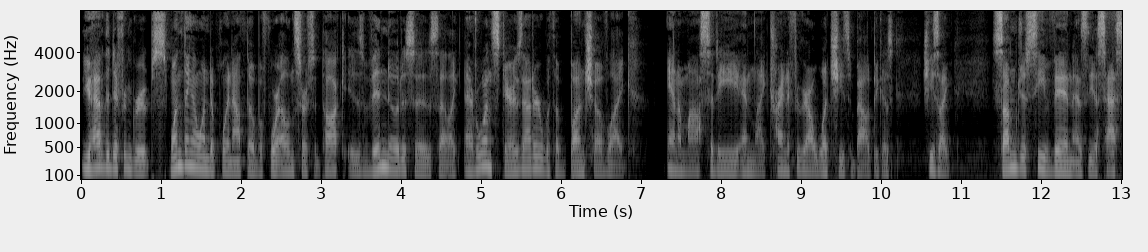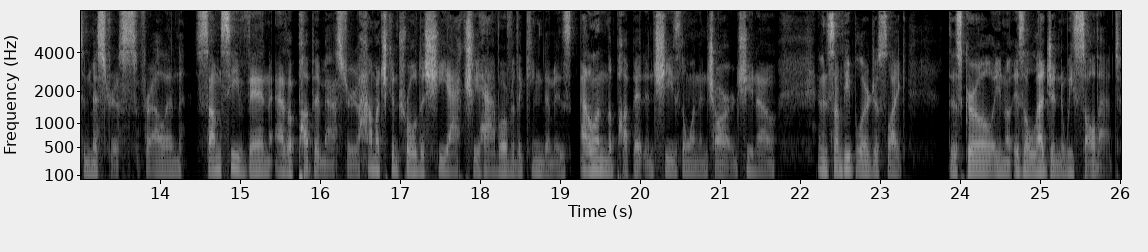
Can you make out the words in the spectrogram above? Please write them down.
you have the different groups. One thing I wanted to point out though before Elend starts to talk is Vin notices that like everyone stares at her with a bunch of like animosity and like trying to figure out what she's about because she's like some just see Vin as the assassin mistress for Elend. Some see Vin as a puppet master. How much control does she actually have over the kingdom? Is Elend the puppet and she's the one in charge, you know? And then some people are just like, this girl, you know, is a legend. We saw that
